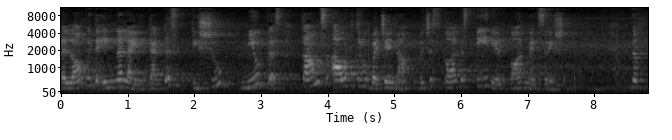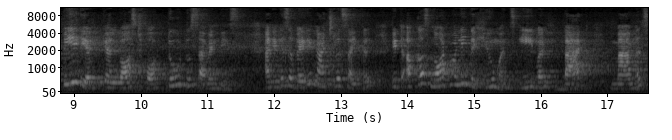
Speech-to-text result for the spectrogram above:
along with the inner lining that is tissue, mucus comes out through vagina which is called as period or menstruation. The period can last for 2 to 7 days and it is a very natural cycle. It occurs not only in the humans, even bat, mammals,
